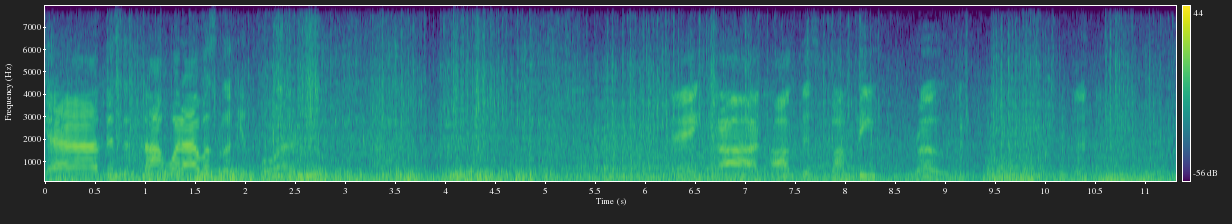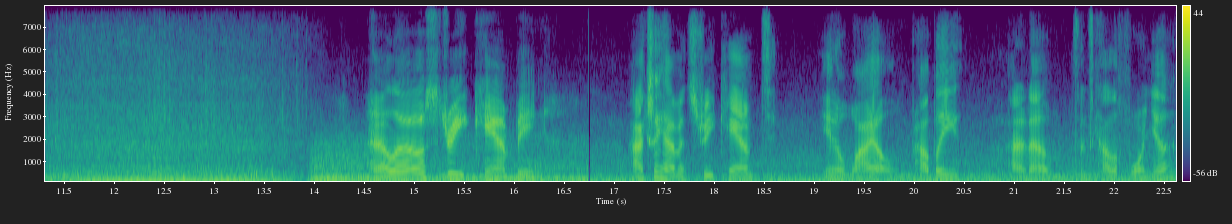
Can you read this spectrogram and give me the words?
Yeah, this is not what I was looking for. Thank God, off this bumpy road. Hello, street camping. I actually haven't street camped in a while. Probably, I don't know, since California.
